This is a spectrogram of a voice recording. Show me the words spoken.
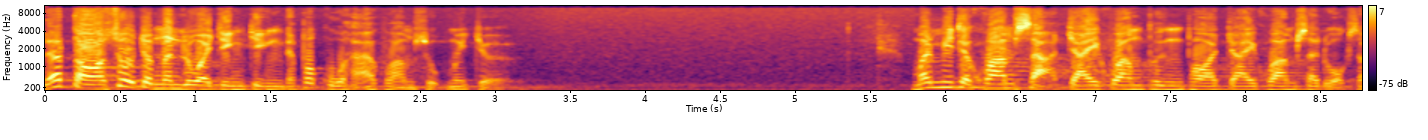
แล้วต่อสู้จนมันรวยจริง ๆ แต่พ่อครูหาความสุขไม่เจอ มันมีแต่ความสะใจความพึงพอใจความสะดวกส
